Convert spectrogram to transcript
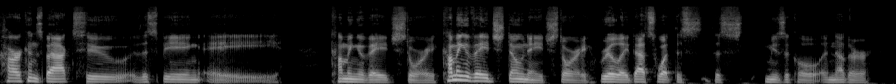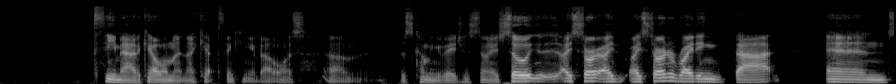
harkens back to this being a coming of age story, coming of age Stone Age story. Really, that's what this this musical another thematic element I kept thinking about was um, this coming of age in Stone Age. So uh, I start I I started writing that, and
